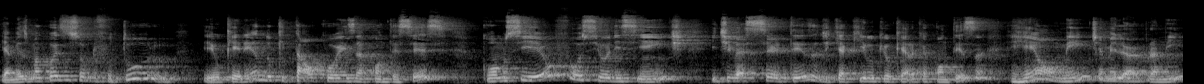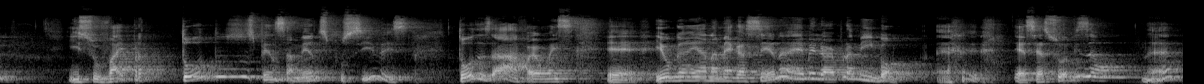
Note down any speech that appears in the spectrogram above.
e a mesma coisa sobre o futuro, eu querendo que tal coisa acontecesse, como se eu fosse onisciente e tivesse certeza de que aquilo que eu quero que aconteça realmente é melhor para mim. Isso vai para todos os pensamentos possíveis. Todas, ah, Rafael, mas é, eu ganhar na Mega Sena é melhor para mim. Bom, essa é a sua visão, né?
